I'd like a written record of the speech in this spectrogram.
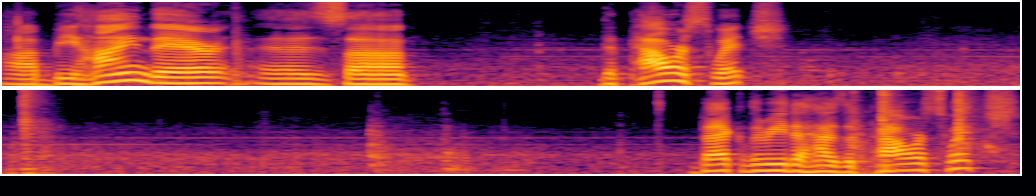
Uh, behind there is uh, the power switch. Back of the reader has a power switch.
